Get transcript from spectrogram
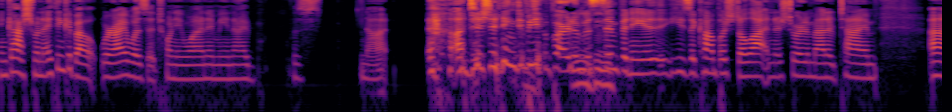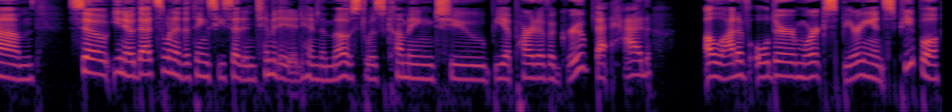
and gosh, when I think about where I was at 21, I mean, I was not auditioning to be a part of a mm-hmm. symphony. He's accomplished a lot in a short amount of time. Um, so, you know, that's one of the things he said intimidated him the most was coming to be a part of a group that had a lot of older, more experienced people.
